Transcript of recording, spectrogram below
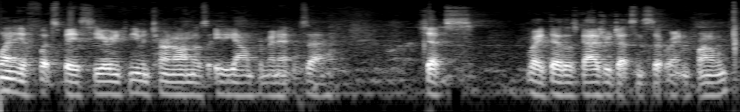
plenty of foot space here. You can even turn on those 80 gallon per minute uh, jets right there. Those geyser jets and sit right in front of them.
